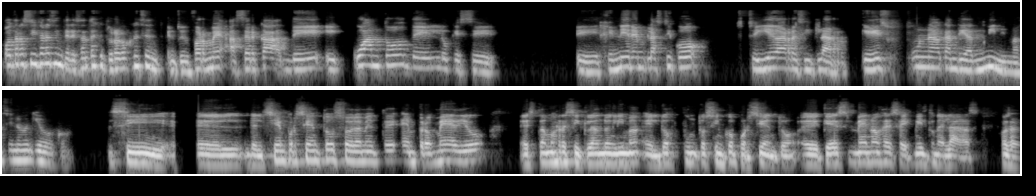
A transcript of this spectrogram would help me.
otras cifras interesantes que tú recoges en, en tu informe acerca de eh, cuánto de lo que se eh, genera en plástico se llega a reciclar, que es una cantidad mínima, si no me equivoco. Sí, el, del 100% solamente en promedio estamos reciclando en Lima el 2.5%, eh, que es menos de 6.000 toneladas. O sea,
